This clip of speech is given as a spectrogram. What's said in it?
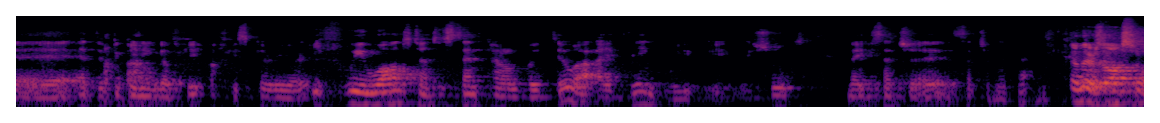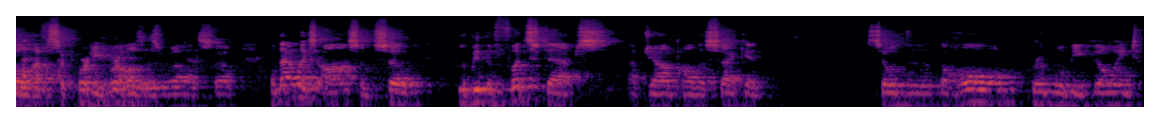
Uh, at the beginning of his, of his career, if we want to understand Karol Wojtyła, I think we, we, we should make such a such an attempt. And there's also a lot of supporting roles as well. So, well, that looks awesome. So, it'll be the footsteps of John Paul II. So, the, the whole group will be going to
